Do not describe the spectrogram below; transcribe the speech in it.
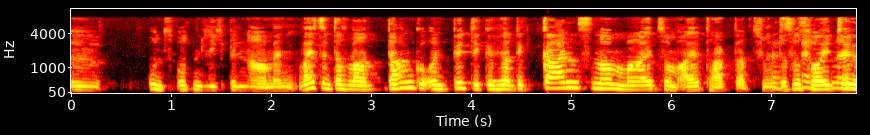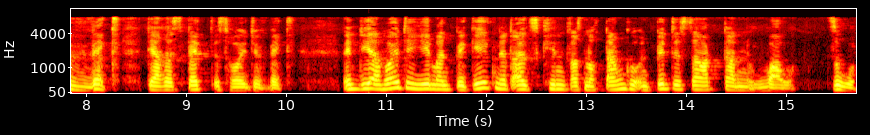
äh, uns ordentlich benahmen. Weißt du, das war Danke und Bitte gehörte ganz normal zum Alltag dazu. das ist Respekt, heute ne? weg. Der Respekt ist heute weg. Wenn dir heute jemand begegnet als Kind, was noch Danke und Bitte sagt, dann wow. So.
